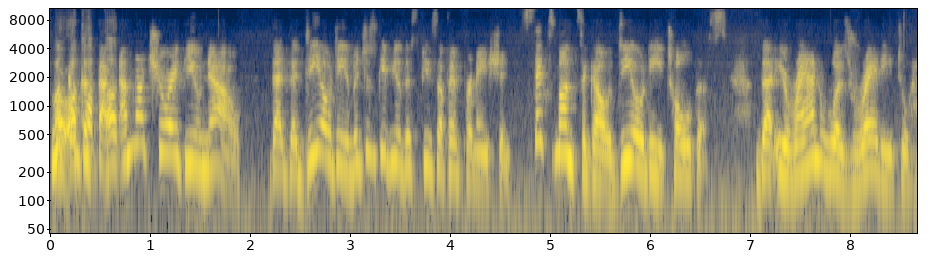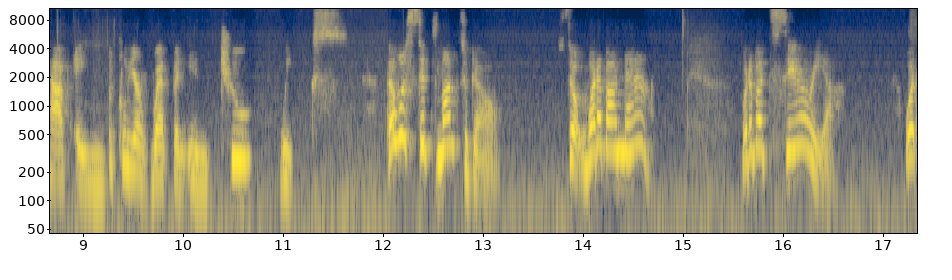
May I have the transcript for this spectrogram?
Look oh, at the fact, uh, I'm not sure if you know that the DOD, let me just give you this piece of information. Six months ago, DOD told us that Iran was ready to have a nuclear weapon in two weeks. That was six months ago. So what about now? What about Syria? What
